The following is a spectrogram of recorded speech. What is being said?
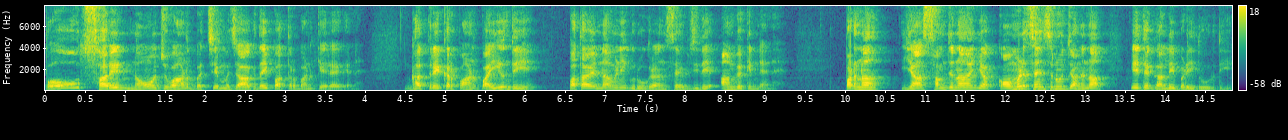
ਬਹੁਤ ਸਾਰੇ ਨੌਜਵਾਨ ਬੱਚੇ ਮਜ਼ਾਕ ਦਾ ਹੀ ਪਾਤਰ ਬਣ ਕੇ ਰਹਿ ਗਏ ਨੇ। ਗਾਤਰੇ ਕਿਰਪਾਨ ਪਾਈ ਹੁੰਦੀ ਹੈ ਪਤਾ ਇੰਨਾ ਵੀ ਨਹੀਂ ਗੁਰੂ ਗ੍ਰੰਥ ਸਾਹਿਬ ਜੀ ਦੇ ਅੰਗ ਕਿੰਨੇ ਨੇ। ਪੜਨਾ ਜਾਂ ਸਮਝਣਾ ਜਾਂ ਕਾਮਨ ਸੈਂਸ ਨੂੰ ਜਾਣਨਾ, ਇਹ ਤੇ ਗੱਲ ਹੀ ਬੜੀ ਦੂਰ ਦੀ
